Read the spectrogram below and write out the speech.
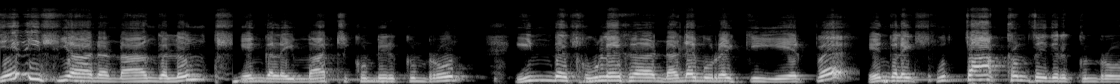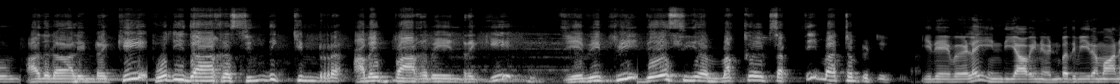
ஜேவிபியான நாங்களும் எங்களை மாற்றிக் கொண்டிருக்கின்றோம். இந்த உலக நடைமுறைக்கு ஏற்ப எங்களை புத்தாக்கம் செய்திருக்கின்றோம். அதனால் இன்றைக்கு புதிதாக சிந்திக்கின்ற அமைப்பாகவே இன்றைக்கு ஜெவிபி தேசிய மக்கள் சக்தி மாற்றம் பெற்றிருக்கிறது. இதேவேளை இந்தியாவின் எண்பது வீதமான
